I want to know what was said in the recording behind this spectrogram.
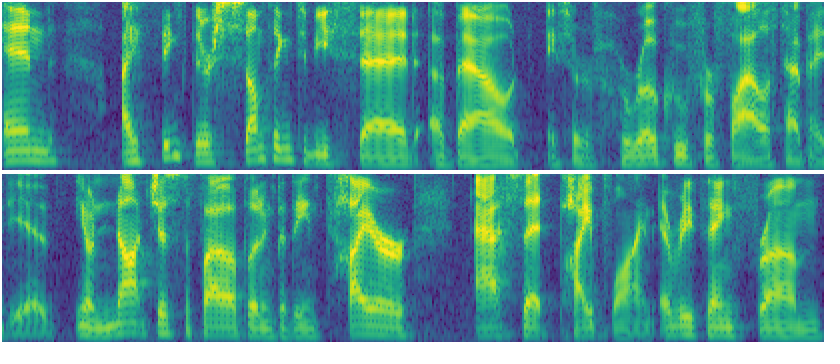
and I think there's something to be said about a sort of Heroku for files type idea. You know, not just the file uploading, but the entire asset pipeline. Everything from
